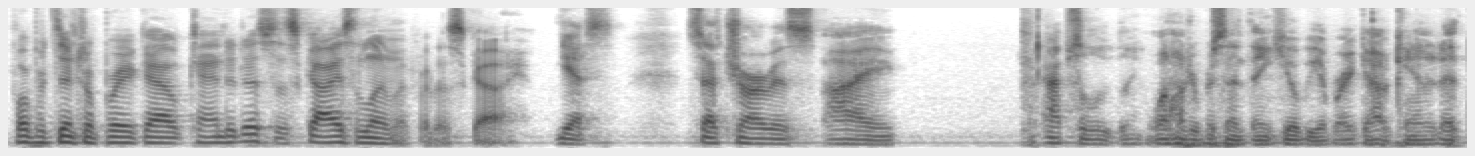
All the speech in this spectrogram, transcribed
for potential breakout candidates. The sky's the limit for this guy. Yes. Seth Jarvis, I absolutely 100% think he'll be a breakout candidate.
